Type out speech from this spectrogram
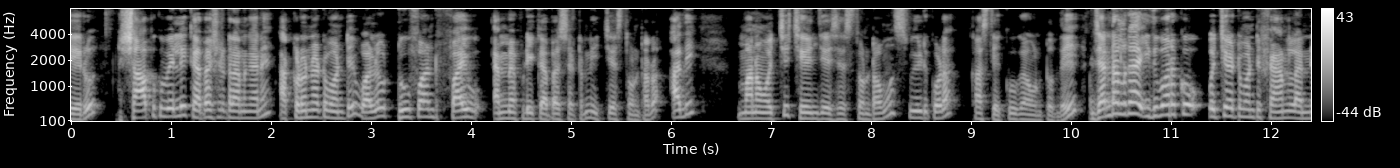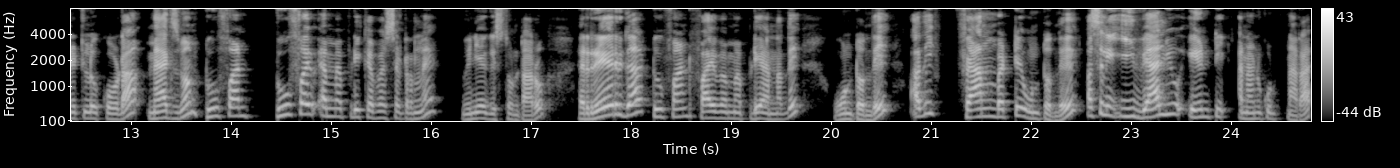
చేయరు. షాప్కి వెళ్ళి కెపాసిటర్ అనగానే అక్కడ ఉన్నటువంటి వాళ్ళు టూ పాయింట్ ఫైవ్ ఎంఎఫ్డి కెపాసిటర్ని ఇచ్చేస్తుంటారు. అది మనం వచ్చి చేంజ్ చేసేస్తుంటాము. స్పీడ్ కూడా కాస్త ఎక్కువగా ఉంటుంది. జనరల్గా ఇదివరకు వచ్చేటువంటి ఫ్యాన్లు అన్నిటిలో కూడా maximum two point two five MFD కెపాసిటర్ని వినియోగిస్తుంటారు. రేర్గా టూ పాయింట్ ఫైవ్ ఎంఎఫ్డి అన్నది ఉంటుంది. అది ఫ్యాన్ బట్టి ఉంటుంది. అసలు ఈ వాల్యూ ఏంటి అని అనుకుంటున్నారా?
